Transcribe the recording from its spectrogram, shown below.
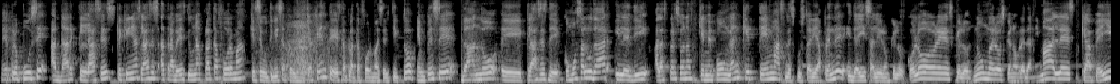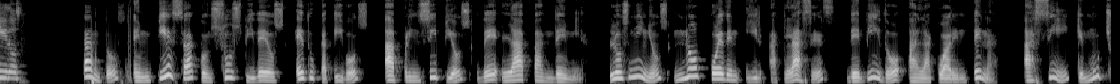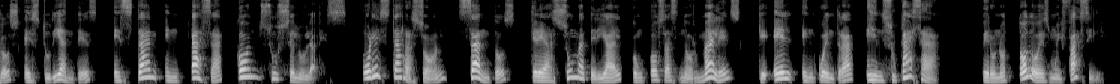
me propuse a dar clases, pequeñas clases a través de una plataforma que se utiliza por mucha gente. Esta plataforma es el TikTok. Empecé dando eh, clases de cómo saludar y le di a las personas que me pongan qué temas les gustaría aprender y de ahí salieron que los colores, que los números, que nombres de animales, que apellidos. Santos empieza con sus videos educativos a principios de la pandemia los niños no pueden ir a clases debido a la cuarentena, así que muchos estudiantes están en casa con sus celulares. Por esta razón, Santos crea su material con cosas normales que él encuentra en su casa. Pero no todo es muy fácil.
